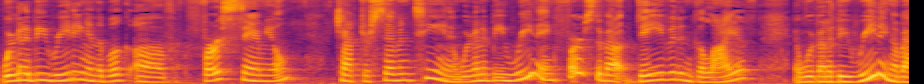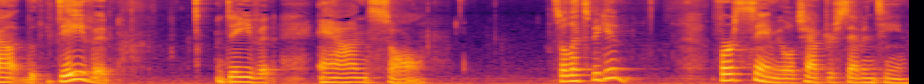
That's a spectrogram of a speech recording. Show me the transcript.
We're going to be reading in the book of First Samuel, chapter 17, and we're going to be reading first about David and Goliath, and we're going to be reading about David, David and Saul. So let's begin. First Samuel chapter 17.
